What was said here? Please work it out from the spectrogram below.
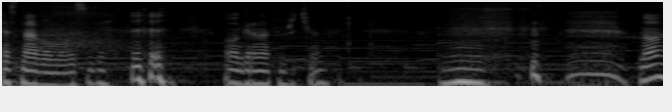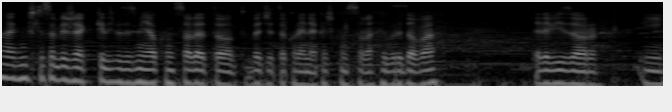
ciasnawo mogę sobie. o, granatem rzuciłem. no, jak myślę sobie, że jak kiedyś będę zmieniał konsolę, to, to będzie to kolejna jakaś konsola hybrydowa. Telewizor i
